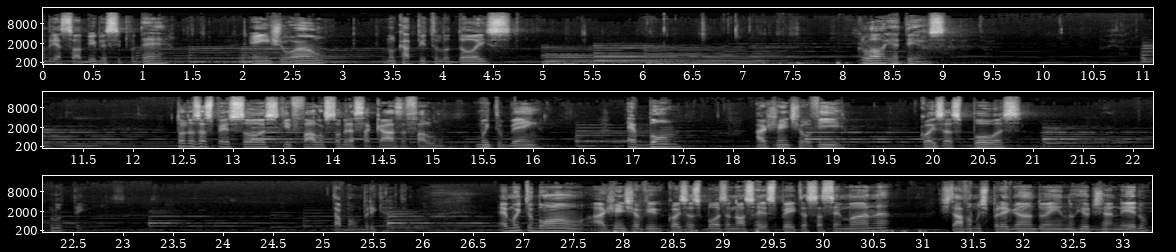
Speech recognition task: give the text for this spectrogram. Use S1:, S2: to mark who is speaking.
S1: abrir a sua Bíblia se puder, em João, no capítulo 2. Glória a Deus. Todas as pessoas que falam sobre essa casa falam muito bem. É bom a gente ouvir coisas boas. Lutei. Tá bom, obrigado. É muito bom a gente ouvir coisas boas a nosso respeito. Essa semana estávamos pregando em, no Rio de Janeiro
